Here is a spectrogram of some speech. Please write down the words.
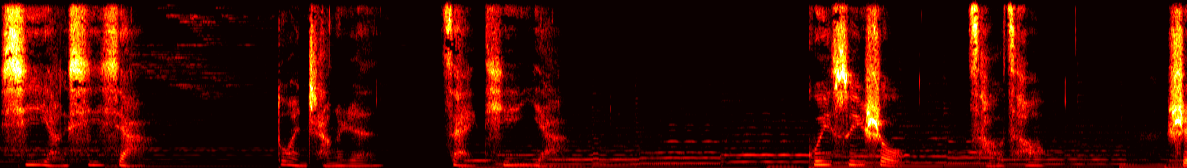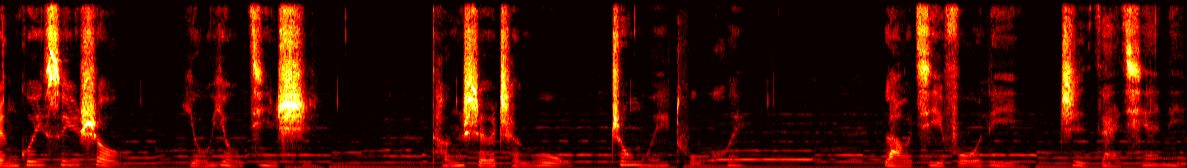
夕阳西下，断肠人在天涯。龟虽寿，曹操。神龟虽寿，犹有竟时。腾蛇乘雾，终为土灰。老骥伏枥。志在千里，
